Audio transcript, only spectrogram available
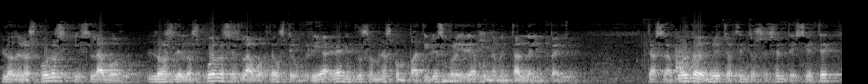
Lo de los pueblos eslavos, los de los pueblos eslavos de Austria-Hungría eran incluso menos compatibles con la idea fundamental del imperio. Tras el acuerdo de 1867,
